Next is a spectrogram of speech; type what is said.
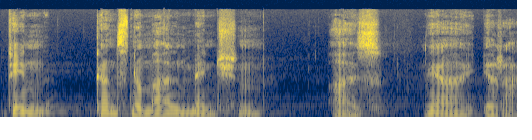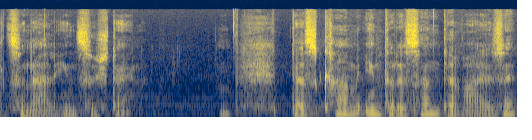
den ganz normalen Menschen als ja, irrational hinzustellen. Das kam interessanterweise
